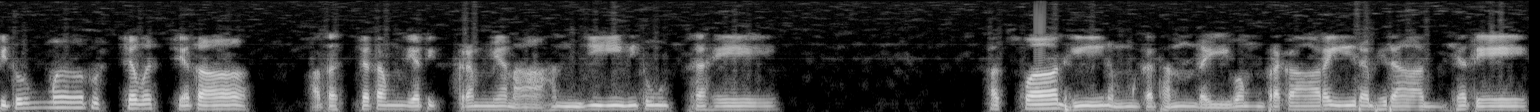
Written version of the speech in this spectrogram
पितुर्मातुश्च वश्यता अतश्च तम् व्यतिक्रम्य नाहम् जीवितुमुत्सहे। अस्वाधीनम् कथम् दैवम् प्रकारैरभिराध्यते।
